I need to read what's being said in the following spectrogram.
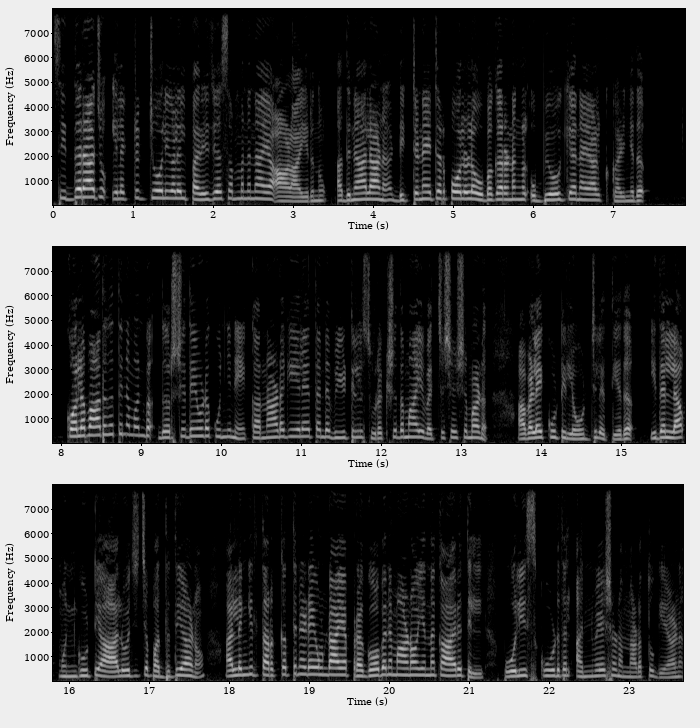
സിദ്ധരാജു ഇലക്ട്രിക് ജോലികളിൽ പരിചയസമ്പന്നനായ ആളായിരുന്നു. അതിനാലാണ് ഡിറ്റനേറ്റർ പോലുള്ള ഉപകരണങ്ങൾ ഉപയോഗിക്കാൻ അയാൾക്ക് കഴിഞ്ഞത്. കൊലപാതകത്തിന് മുൻപ് ദർശിതയുടെ കുഞ്ഞിനെ കർണാടകയിലെ തന്റെ വീട്ടിൽ സുരക്ഷിതമായി വെച്ച ശേഷമാണ് അവളെ കൂട്ടി ലോഡ്ജിലെത്തിയത്. ഇതെല്ലാം മുൻകൂട്ടി ആലോചിച്ച പദ്ധതിയാണോ അല്ലെങ്കിൽ തർക്കത്തിനിടെ ഉണ്ടായ പ്രകോപനമാണോ എന്ന കാര്യത്തിൽ പോലീസ് കൂടുതൽ അന്വേഷണം നടത്തുകയാണ്.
